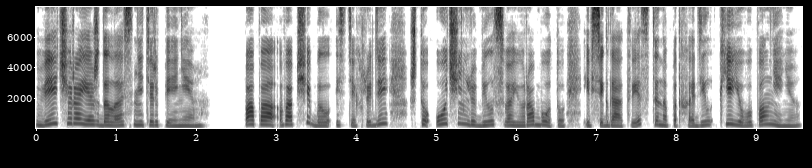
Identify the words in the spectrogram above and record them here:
Вечера я ждала с нетерпением. Папа вообще был из тех людей, что очень любил свою работу и всегда ответственно подходил к ее выполнению.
